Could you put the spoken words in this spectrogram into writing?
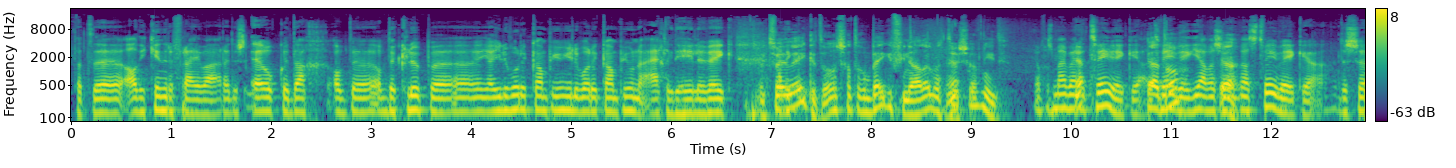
Dat eh, al die kinderen vrij waren. Dus elke dag op de, op de club. eh, ja, jullie worden kampioen, jullie worden kampioen. Nou, eigenlijk de hele week. In twee ik- weken toch? Zat er een bekerfinale ook nog tussen, of niet? Ja, volgens mij bijna twee weken. Ja, twee toch? weken. Ja, was, was twee weken. Ja. Dus eh,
